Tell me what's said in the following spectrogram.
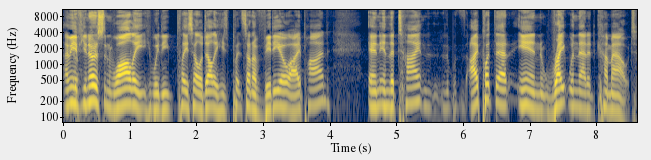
I mean, if you notice in WALL-E, when he plays Hello Dolly, he's puts on a video iPod, and in the time, I put that in right when that had come out,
